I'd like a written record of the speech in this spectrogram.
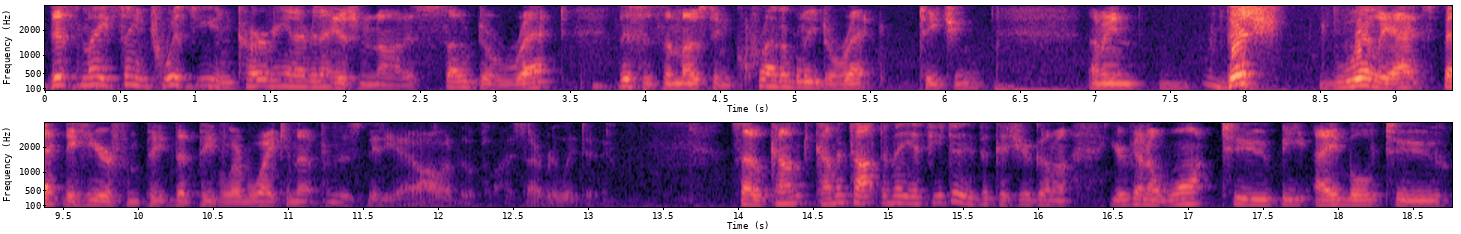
This may seem twisty and curvy and everything. It's not. It's so direct. This is the most incredibly direct teaching. I mean, this really, I expect to hear from pe- that people are waking up from this video all over the place. I really do. So come come and talk to me if you do, because you're gonna you're gonna want to be able to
